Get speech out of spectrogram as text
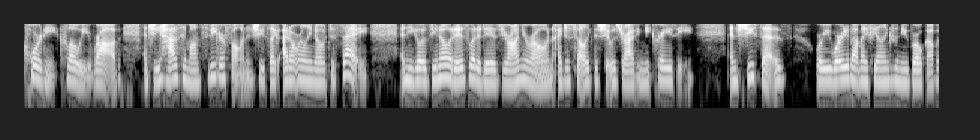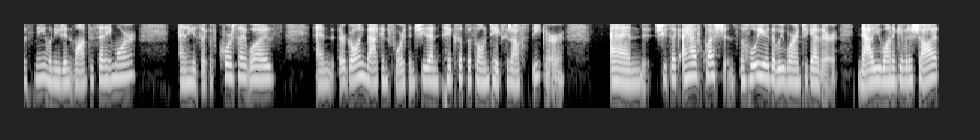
Kourtney, Khloe, Rob, and she has him on speakerphone and she's like, I don't really know what to say. And he goes, You know, it is what it is. You're on your own. I just felt like the shit was driving me crazy. And she says, were you worried about my feelings when you broke up with me, when you didn't want this anymore? And he's like, Of course I was. And they're going back and forth. And she then picks up the phone, takes it off speaker. And she's like, I have questions. The whole year that we weren't together, now you want to give it a shot?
